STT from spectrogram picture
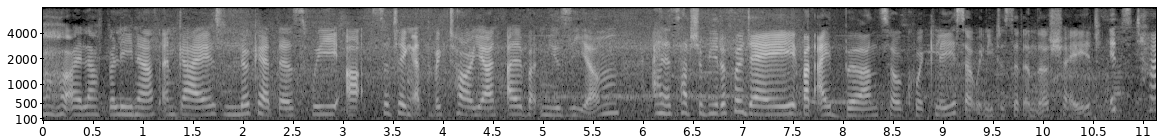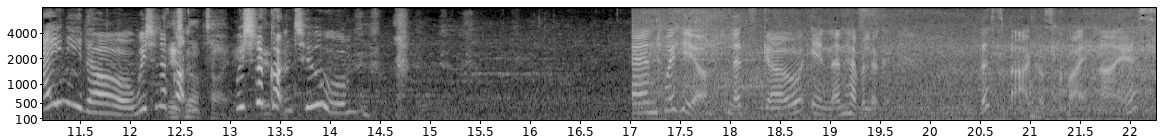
Oh, I love Berlinas. And guys, look at this. We are sitting at the Victoria and Albert Museum. And it's such a beautiful day, but I burned so quickly, so we need to sit in the shade. It's tiny though. We should have It's gotten not tiny, we should have gotten two. and we're here. Let's go in and have a look. This bag is quite nice.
